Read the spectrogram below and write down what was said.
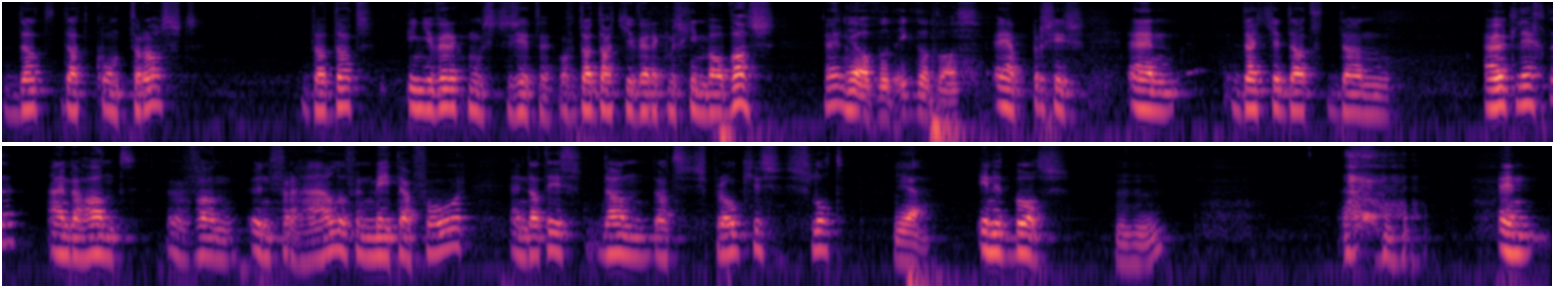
dat dat contrast, dat dat in je werk moest zitten. Of dat dat je werk misschien wel was. Hè? Ja, of dat ik dat was. Ja, precies. En dat je dat dan uitlegde aan de hand van een verhaal of een metafoor. En dat is dan dat sprookjesslot Ja. in het bos. Mhm. En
